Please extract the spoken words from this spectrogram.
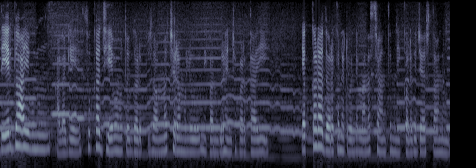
దీర్ఘాయువును అలాగే సుఖ జీవముతో గడుపు సంవత్సరములు నీకు అనుగ్రహించబడతాయి. ఎక్కడా దొరకనటువంటి మనశ్శాంతిని కలుగజేస్తాను.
